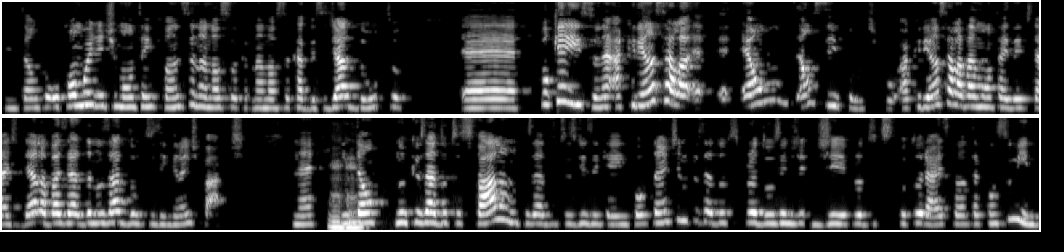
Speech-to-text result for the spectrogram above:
Então, como a gente monta a infância na nossa, na nossa cabeça de adulto, é, porque é isso, né? A criança, ela é, é, é, um, é um círculo. Tipo, a criança, ela vai montar a identidade dela baseada nos adultos, em grande parte. Né? Uhum. Então, no que os adultos falam, no que os adultos dizem que é importante, no que os adultos produzem de, de produtos culturais que ela está consumindo.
